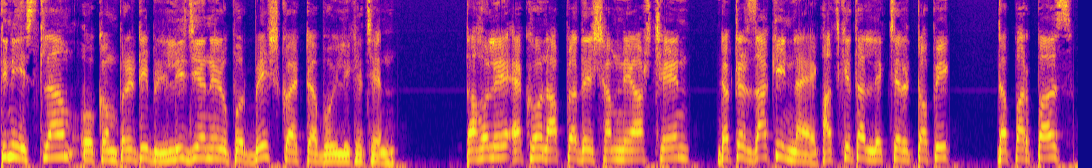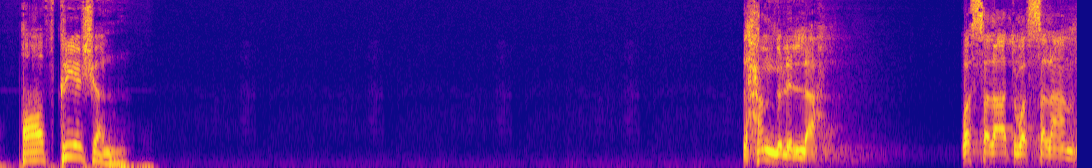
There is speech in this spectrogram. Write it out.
তিনি ইসলাম ও কম্পারেটিভ রিলিজিয়ানের উপর বেশ কয়েকটা বই লিখেছেন। তাহলে এখন আপনাদের সামনে আসছেন ডক্টর জাকির নায়েক। আজকে তার লেকচারের topic the purpose of creation. Alhamdulillah. Wassalatu wassalam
